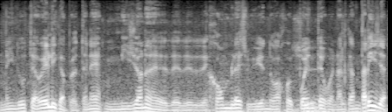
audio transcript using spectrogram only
una industria bélica, pero tenés millones de, homeless viviendo bajo el puentes o en alcantarillas.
